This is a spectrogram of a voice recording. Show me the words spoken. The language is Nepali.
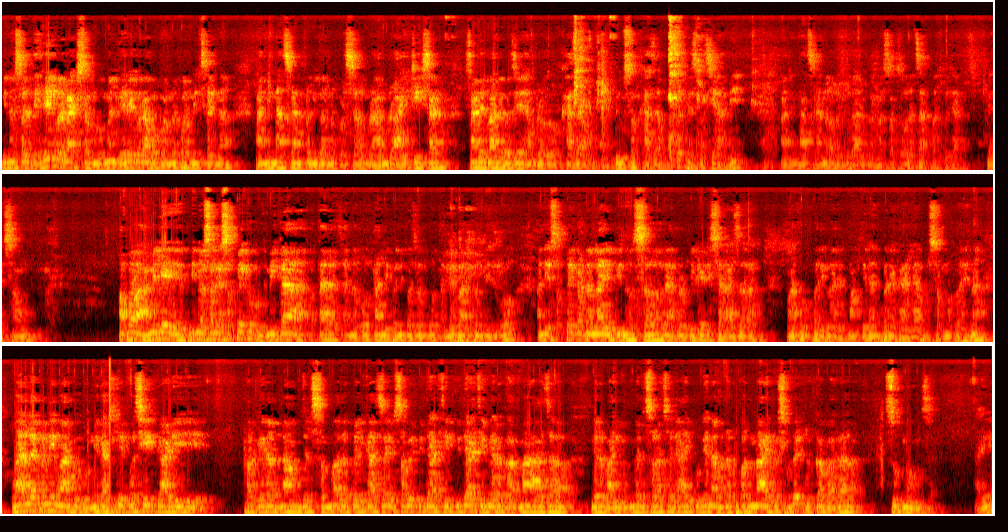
विनोद धेरै कुरा राखिसक्नु मैले धेरै कुरा अब भन्नुपर्ने छैन। हामी नाचगान पनि गर्नुपर्छ। र हाम्रो आइटी सा साढे बाह्र बजे हाम्रो खाजा दिउँसो खाजा हुन्छ। त्यसपछि हामी अनि नाचगान अरू कुराहरू गर्न सक्छौँ र चार पाँच बजी हुनेछौँ अब हामीले विनोद सरले सबैको भूमिका बताएर जानुभयो ताली पनि बजाउनु भयो धन्यवाद पनि दिनुभयो। अनि सबै गर्नलाई विनोद सर हाम्रो ब्रिगेडी सर आज उहाँको परिवारमा बिरामी परेका कारणले आउन सक्नु भएन। उहाँहरूलाई पनि उहाँको भूमिका छुटेपछि गाडी फर्केर नआउन्जेलसम्म र बेलुका चाहिँ सबै विद्यार्थी विद्यार्थी मेरो घरमा आज मेरो भाइ मेरो छोराछोरी आइपुगेन भनेर फोन नआएपछि मात्रै ढुक्क भएर सुत्नुहुन्छ। है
